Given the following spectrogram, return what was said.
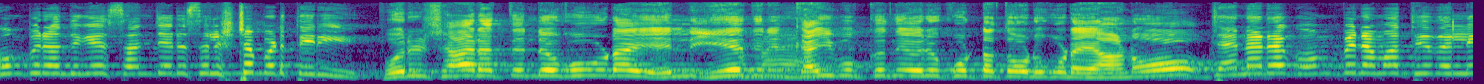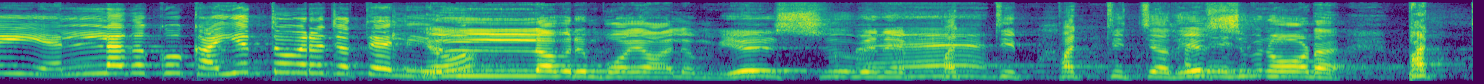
ಗುಂಪಿನೊಂದಿಗೆ ಸಂಚರಿಸಲು ಇಷ್ಟಪಡ್ತೀರಿ പുരുഷാരത്തിന്റെ കൂടെ എൽ- ഏതിനും കൈവക്കുന്ന ഒരു കൂട്ടത്തോടു കൂടെയാണോ ಜನರ ಗುಂಪಿನ ಮಧ್ಯದಲ್ಲಿ ಎಲ್ಲದಕ್ಕೂ ಕೈ ಎತ್ತುವವರ ಜೊತೆಯಲ್ಲಿ എല്ലാവരും പോയാലും യേശുവിനെ പറ്റി പറ്റിച്ചത് യേശുവിനോട് പറ്റി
